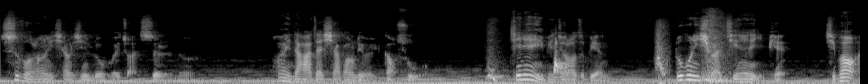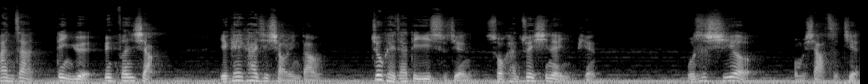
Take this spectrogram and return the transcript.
是否让你相信轮回转世了呢？欢迎大家在下方留言告诉我。今天的影片就到这边。如果你喜欢今天的影片，请帮我按赞、订阅并分享，也可以开启小铃铛，就可以在第一时间收看最新的影片。我是希尔，我们下次见。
